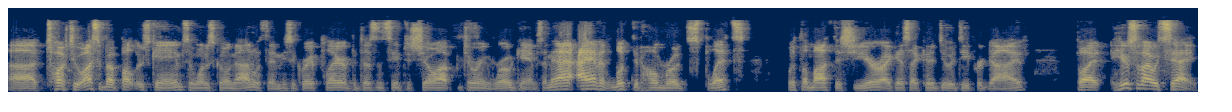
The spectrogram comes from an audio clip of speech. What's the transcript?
uh, talk to us about Butler's games and what is going on with him? He's a great player, but doesn't seem to show up during road games. I mean, I, I haven't looked at home road splits with Lamont this year. I guess I could do a deeper dive, but here's what I would say:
